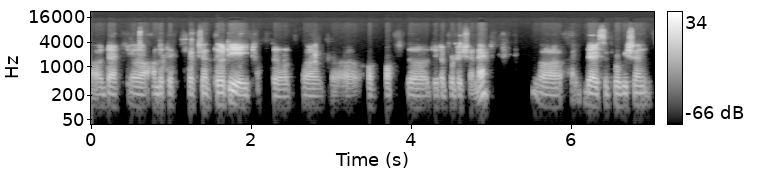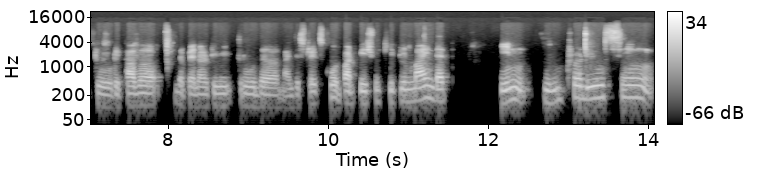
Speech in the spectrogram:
uh, that uh, under section 38 of the, uh, of, of, the Data Protection Act, there is a provision to recover the penalty through the magistrate's court. But we should keep in mind that in introducing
